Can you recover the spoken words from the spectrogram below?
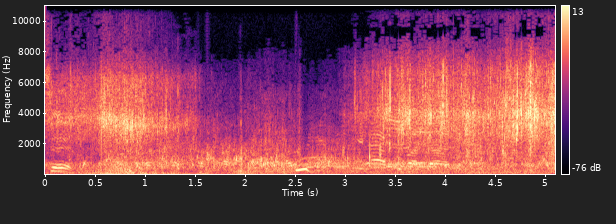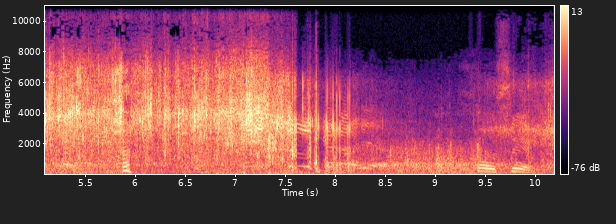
Oh, that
